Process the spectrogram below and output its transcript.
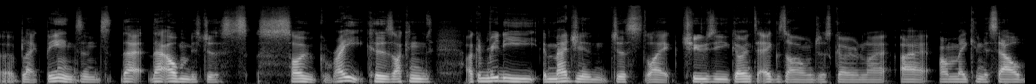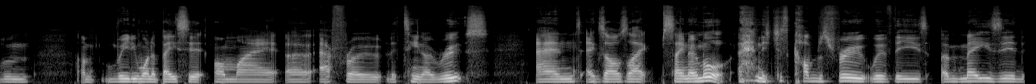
uh, Black Beans, and that that album is just so great because I can I can really imagine just like Choosey going to exile and just going like I I'm making this album. I really want to base it on my uh, Afro Latino roots. And Exile's like, say no more. And it just comes through with these amazing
